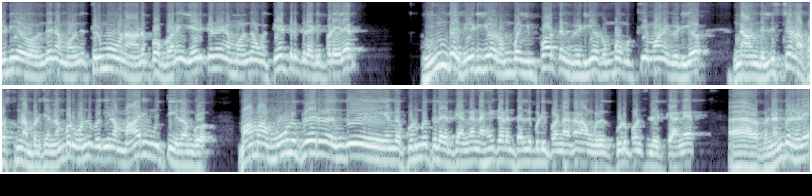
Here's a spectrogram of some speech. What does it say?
வீடியோவை வந்து நம்ம வந்து திரும்பவும் நான் அனுப்ப போறேன். ஏற்கனவே நம்ம வந்து அவங்க கேட்டிருக்கிற அடிப்படையில இந்த வீடியோ ரொம்ப இம்பார்ட்டன்ட் வீடியோ ரொம்ப முக்கியமான வீடியோ. நான் அந்த லிஸ்ட்டை நான் ஃபர்ஸ்ட் நான் படிச்சேன். நம்பர் ஒன்னு பார்த்தீங்கன்னா மாரிமுத்து இளங்கோ. மாமா மூணு பேர் வந்து எங்க குடும்பத்துல இருக்காங்க. நகைக்கடன் தள்ளுபடி பண்ணாங்க. நான் உங்களுக்கு கொடுப்பேன்னு சொல்லியிருக்காங்க. நண்பர்களே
